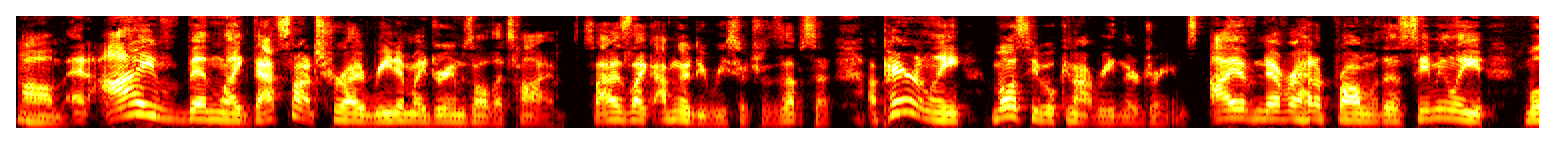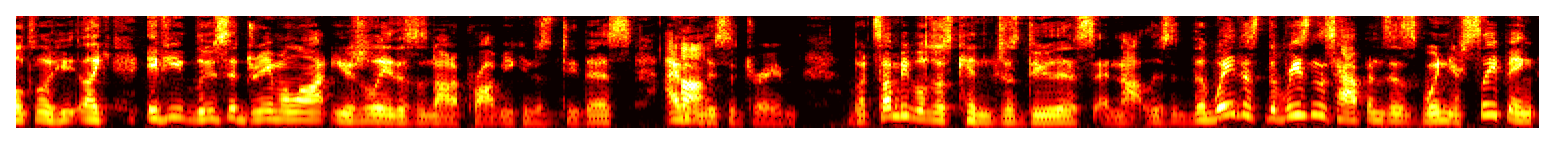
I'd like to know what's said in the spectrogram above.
Um, and I've been like, that's not true. I read in my dreams all the time. So I was like, I'm going to do research for this episode. Apparently, most people cannot read in their dreams. I have never had a problem with this. Seemingly multiple, like, if you lucid dream a lot, usually this is not a problem. You can just do this. I don't Huh. lucid dream, but some people just can just do this and not lucid. The way this, the reason this happens is when you're sleeping,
